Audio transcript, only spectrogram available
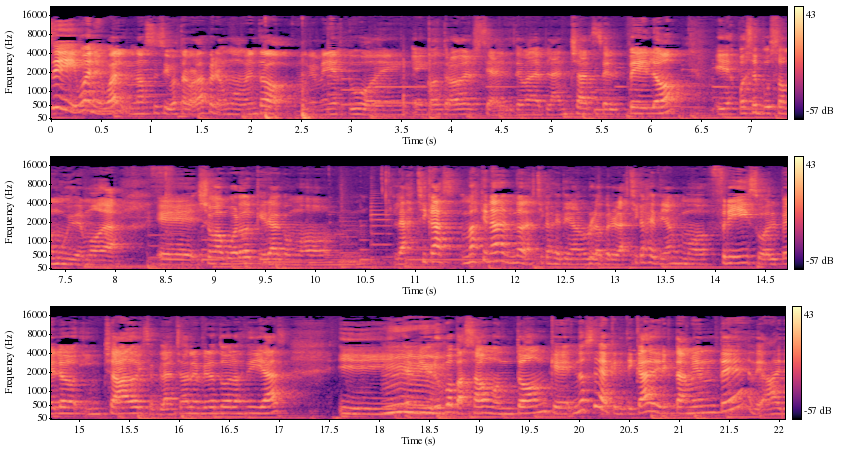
Sí, bueno, igual, no sé si vos te acordás, pero en un momento como que medio estuvo de- en controversia el tema de plancharse el pelo y después se puso muy de moda. Eh, yo me acuerdo que era como mm, las chicas, más que nada, no las chicas que tenían rulo, pero las chicas que tenían como frizz o el pelo hinchado y se planchaban el pelo todos los días. Y Mm. en mi grupo pasaba un montón que no se la criticaba directamente, de, ay,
